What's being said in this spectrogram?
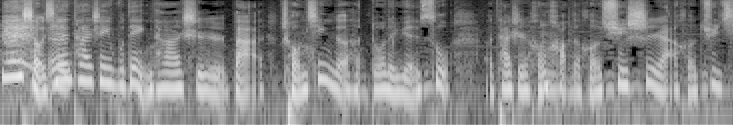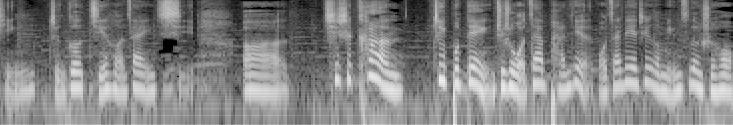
因为首先它这一部电影，它是把重庆的很多的元素。它是很好的和叙事啊和剧情整个结合在一起，呃，其实看这部电影，就是我在盘点我在列这个名字的时候，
